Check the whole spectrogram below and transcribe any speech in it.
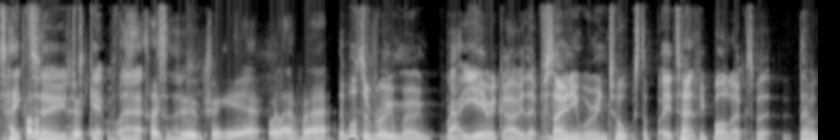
take two to get with that. Take so. two, yeah, we'll have that. There was a rumor about a year ago that Sony were in talks to. It turned out to be bollocks, but they were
